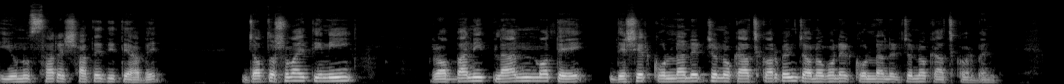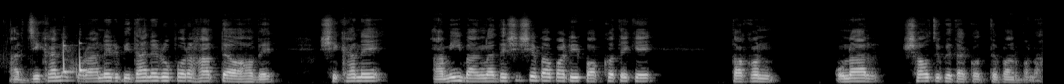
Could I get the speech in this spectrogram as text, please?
ইউনুস স্যারের সাথে দিতে হবে। যত সময় তিনি রব্বানি প্ল্যান মতে দেশের কল্যাণের জন্য কাজ করবেন, জনগণের কল্যাণের জন্য কাজ করবেন, আর যেখানে কোরআনের বিধানের উপর হাত দেওয়া হবে, সেখানে আমি বাংলাদেশি সেবা পার্টির পক্ষ থেকে তখন ওনার সহযোগিতা করতে পারব না।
